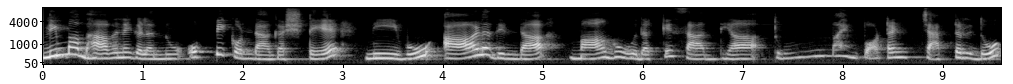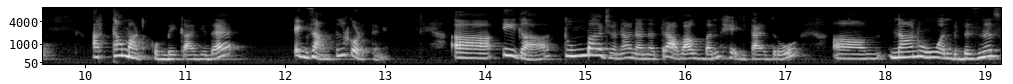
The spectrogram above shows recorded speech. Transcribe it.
ನಿಮ್ಮ ಭಾವನೆಗಳನ್ನು ಒಪ್ಪಿಕೊಂಡಾಗಷ್ಟೇ ನೀವು ಆಳದಿಂದ ಮಾಗುವುದಕ್ಕೆ ಸಾಧ್ಯ. ತುಂಬ ಇಂಪಾರ್ಟೆಂಟ್ ಚಾಪ್ಟರ್ ಇದು. ಅರ್ಥ ಮಾಡ್ಕೊಬೇಕಾಗಿದೆ. ಎಕ್ಸಾಂಪಲ್ ಕೊಡ್ತೀನಿ. ಈಗ ತುಂಬ ಜನ ನನ್ನ ಹತ್ರ ಅವಾಗ ಬಂದು ಹೇಳ್ತಾ ಇದ್ರು. ನಾನು ಒಂದು ಬಿಸ್ನೆಸ್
